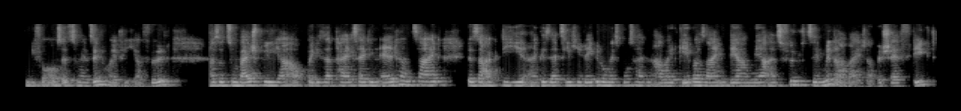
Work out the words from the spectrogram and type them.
und die Voraussetzungen sind häufig erfüllt, also zum Beispiel ja auch bei dieser Teilzeit in Elternzeit sagt die äh, gesetzliche Regelung, es muss halt ein Arbeitgeber sein, der mehr als 15 Mitarbeiter beschäftigt,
